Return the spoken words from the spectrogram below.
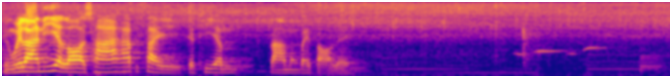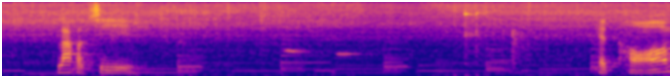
ถึงเวลานี้อย่ารอช้าครับ ใส่กระเทียมตามลงไปต่อเลย รากผักชีเห็ดหอม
